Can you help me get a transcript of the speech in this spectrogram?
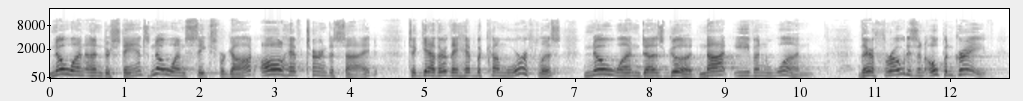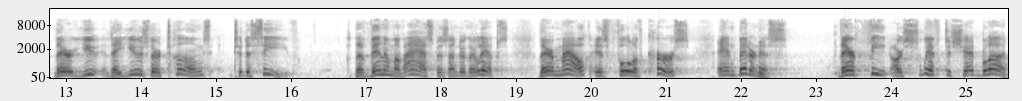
No one understands, no one seeks for God. All have turned aside. Together they have become worthless. No one does good, not even one. Their throat is an open grave. They use their tongues to deceive. The venom of asp is under their lips. Their mouth is full of curse and bitterness. Their feet are swift to shed blood.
